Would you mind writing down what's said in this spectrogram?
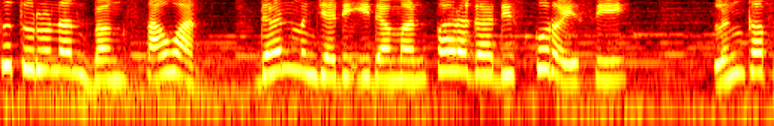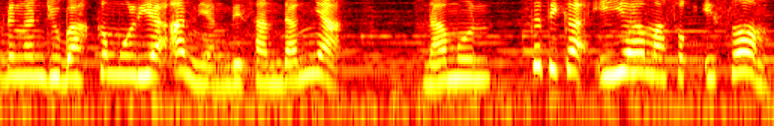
keturunan bangsawan, dan menjadi idaman para gadis Quraisy, lengkap dengan jubah kemuliaan yang disandangnya. Namun, ketika ia masuk Islam,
